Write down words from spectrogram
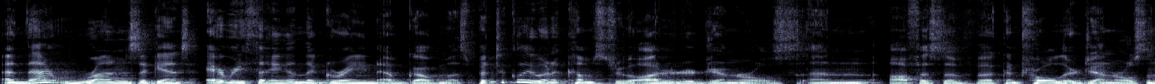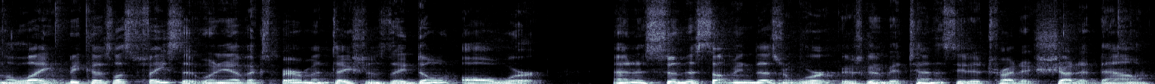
and that runs against everything in the grain of governments, particularly when it comes to auditor generals and office of uh, controller generals and the like. Because let's face it, when you have experimentations, they don't all work. And as soon as something doesn't work, there's going to be a tendency to try to shut it down.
